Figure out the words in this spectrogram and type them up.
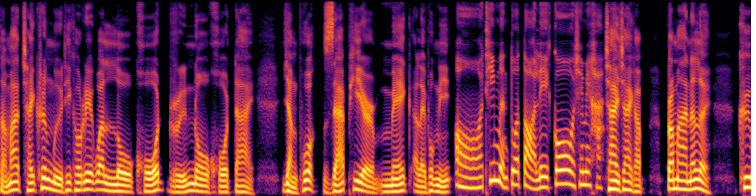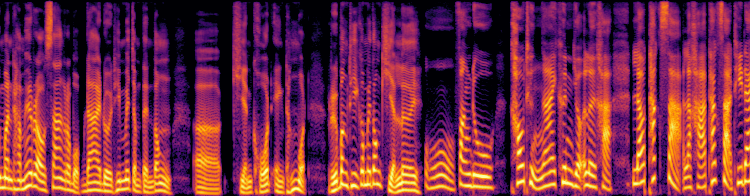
สามารถใช้เครื่องมือที่เขาเรียกว่า low code หรือ no code ได้ อย่างพวก Zapier Make อะไรพวกนี้ อ๋อ ที่เหมือนตัวต่อเลโก้ใช่ไหมคะ ใช่ใช่ครับ ประมาณนั้นเลย คือมันทำให้เราสร้างระบบได้โดยที่ไม่จำเป็นต้องเออเขียนโค้ดเองทั้งหมด หรือบางทีก็ไม่ต้องเขียนเลย โอ้ฟังดูเข้าถึงง่ายขึ้นเยอะเลยค่ะ แล้วทักษะล่ะคะ ทักษะที่ได้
